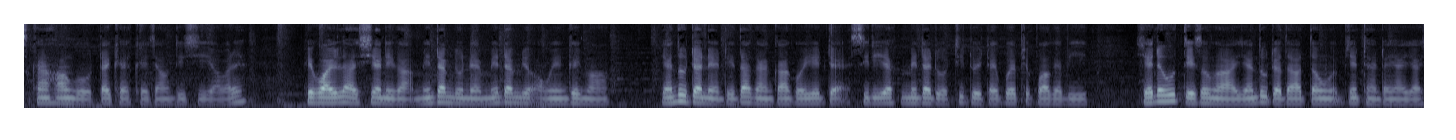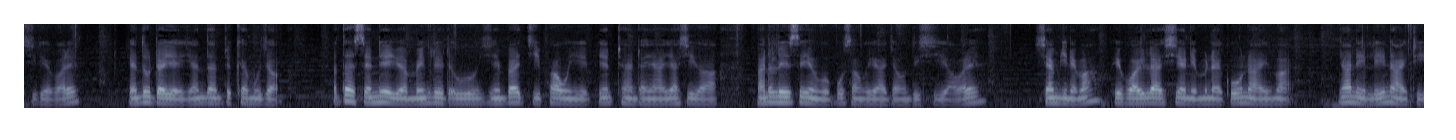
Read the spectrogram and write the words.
စခန်းဟောင်းကိုတိုက်ခတ်ခဲ့ကြောင်းသိရှိရပါတယ်။ဖေဖော်ဝါရီလ10ရက်နေ့ကမင်းတပ်မြို့နယ်မင်းတပ်မြို့အဝင်ဂိတ်မှာရန်သူတပ်နဲ့ဒေသခံကာကွယ်ရေးတပ် CDF မင်းတပ်တို့ထိတွေ့တိုက်ပွဲဖြစ်ပွားခဲ့ပြီး ရဲတအုပ်တေဆုံးကရန်သူတပ်သား3ဦးအပြင်းထန်ဒဏ်ရာရရှိခဲ့ပါတယ်။ရန်သူတပ်ရဲ့ရန်တမ်းပစ်ခတ်မှုကြောင့်အသက်10နှစ်အရွယ်မိန်းကလေးတဦးရင်ဘတ်ကြီးဖောက်ဝင်၍ပြင်းထန်ဒဏ်ရာရရှိကမန္တလေးစေယုံကိုပို့ဆောင်ခဲ့ရကြောင်းသိရှိရပါတယ်။ရှမ်းပြည်နယ်မှာဖေဖော်ဝါရီလ10ရက်နေ့မနက်9:00နာရီမှညနေ4:00နာရီထိ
